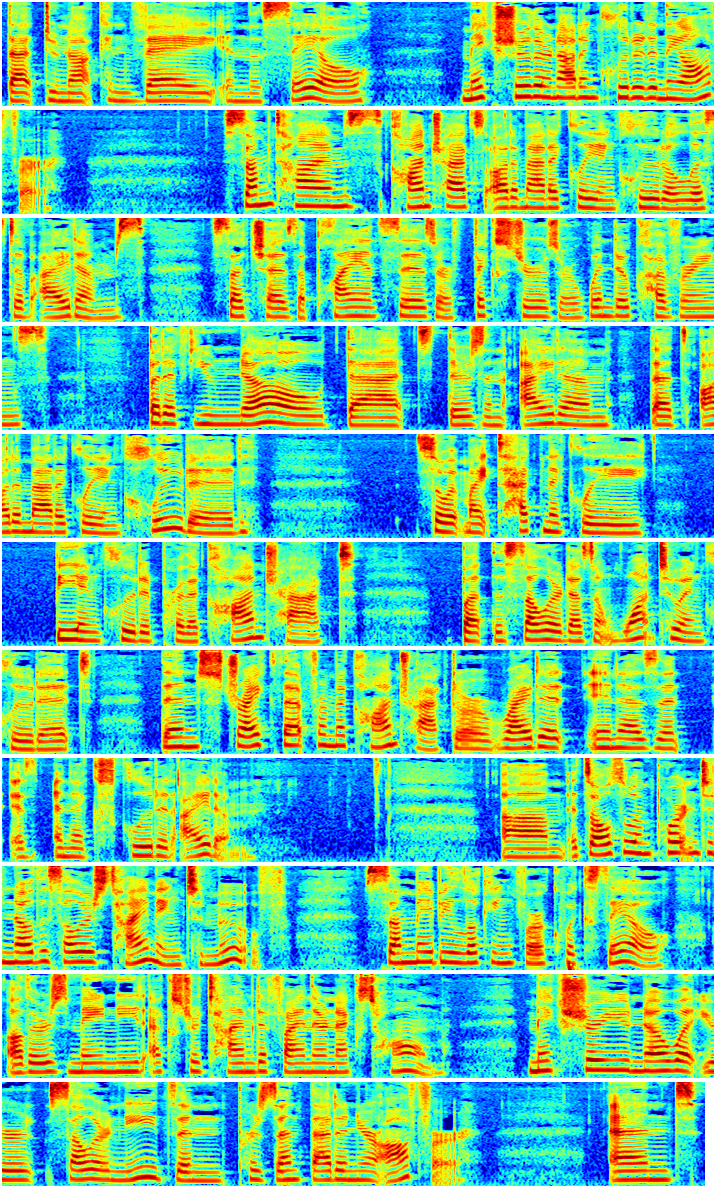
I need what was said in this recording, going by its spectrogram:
that do not convey in the sale, make sure they're not included in the offer. Sometimes contracts automatically include a list of items such as appliances or fixtures or window coverings. But if you know that there's an item that's automatically included, so it might technically be included per the contract, but the seller doesn't want to include it, then strike that from the contract or write it in as an, as an excluded item. Um, it's also important to know the seller's timing to move. Some may be looking for a quick sale, others may need extra time to find their next home. Make sure you know what your seller needs and present that in your offer. And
